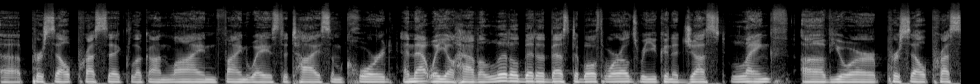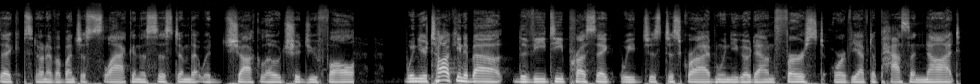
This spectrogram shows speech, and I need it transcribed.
a Purcell Prusik, look online, find ways to tie some cord, and that way you'll have a little bit of the best of both worlds where you can adjust length of your Purcell Prusik. So don't have a bunch of slack in the system that would shock load should you fall. When you're talking about the VT Prusik, we just described when you go down first, or if you have to pass a knot,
